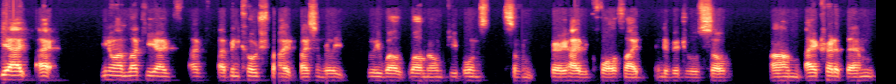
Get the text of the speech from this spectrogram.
Yeah, I, I, you know, I'm lucky. I've, I've, I've been coached by, by some really, really well, well-known people and some very highly qualified individuals. So, um, I credit them,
